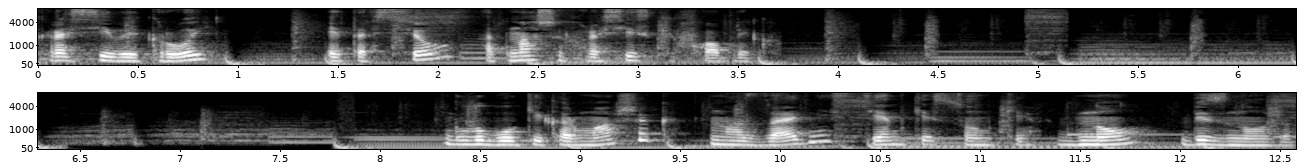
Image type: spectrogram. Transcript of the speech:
красивый крой. Это все от наших российских фабрик. Глубокий кармашек на задней стенке сумки. Дно без ножек.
